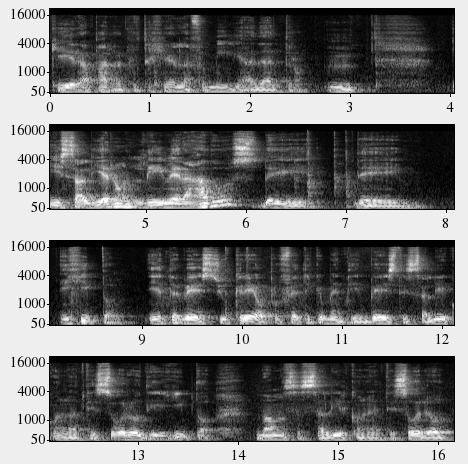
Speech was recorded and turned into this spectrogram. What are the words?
que era para proteger la familia adentro. Mm. Y salieron liberados de, de Egipto. Y esta vez yo creo proféticamente, en vez de salir con el tesoro de Egipto, vamos a salir con el tesoro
